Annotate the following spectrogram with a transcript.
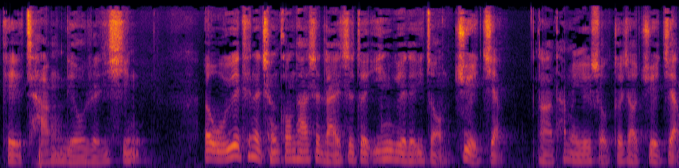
可以长留人心。而五月天的成功，它是来自对音乐的一种倔强啊。他们有一首歌叫《倔强》。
